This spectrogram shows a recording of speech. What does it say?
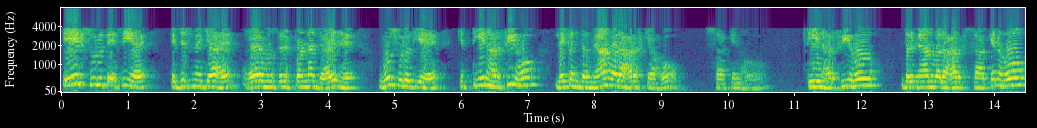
ایک صورت ایسی ہے کہ جس میں کیا ہے؟ غیر منصرف پڑھنا جائز ہے۔ وہ صورت یہ ہے کہ تین حرفی ہو لیکن درمیان والا حرف کیا ہو؟ ساکن ہو۔ تین حرفی ہو، درمیان والا حرف ساکن ہو،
